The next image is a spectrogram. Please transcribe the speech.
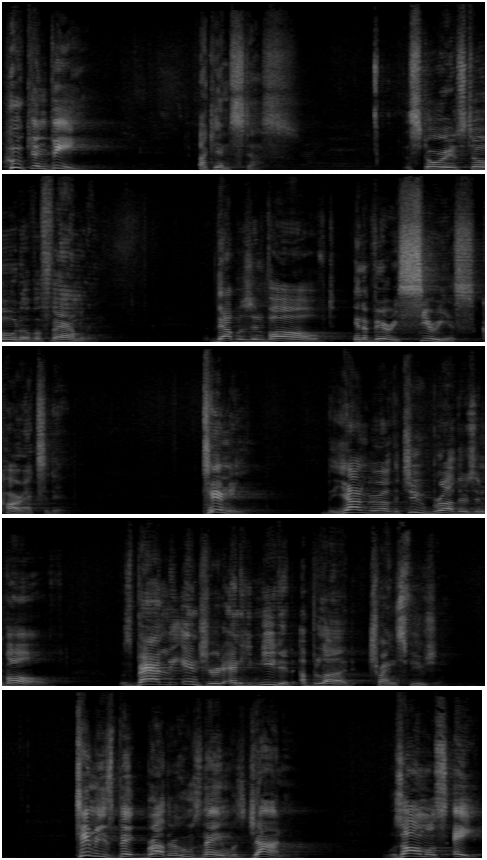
who can be against us? The story is told of a family that was involved in a very serious car accident. Timmy the younger of the two brothers involved, was badly injured and he needed a blood transfusion. Timmy's big brother, whose name was Johnny, was almost eight.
